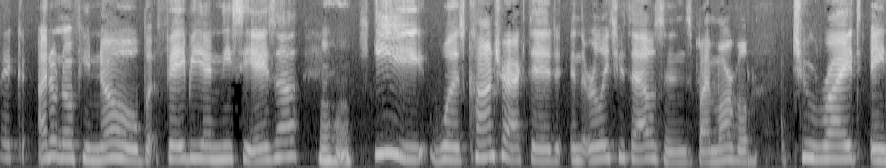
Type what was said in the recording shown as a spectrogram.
Fic, I don't know if you know, but Fabian Nicieza, hmm he was contracted in the early 2000s by Marvel to write a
